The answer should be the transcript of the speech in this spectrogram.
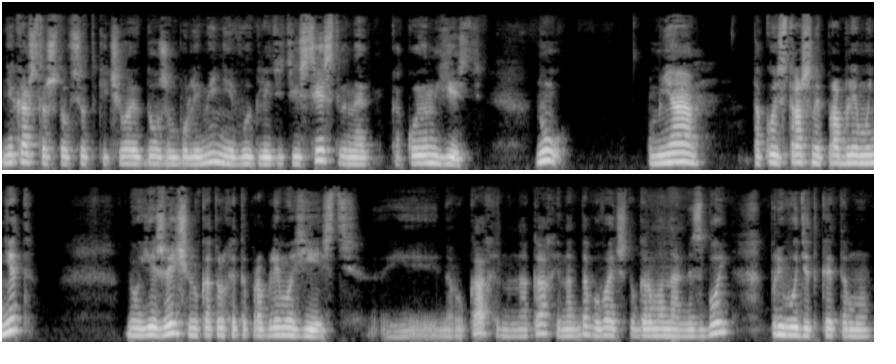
Мне кажется, что все-таки человек должен более-менее выглядеть естественно, какой он есть. Ну, у меня такой страшной проблемы нет, но есть женщины, у которых эта проблема есть. И на руках, и на ногах. Иногда бывает, что гормональный сбой приводит к этому.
